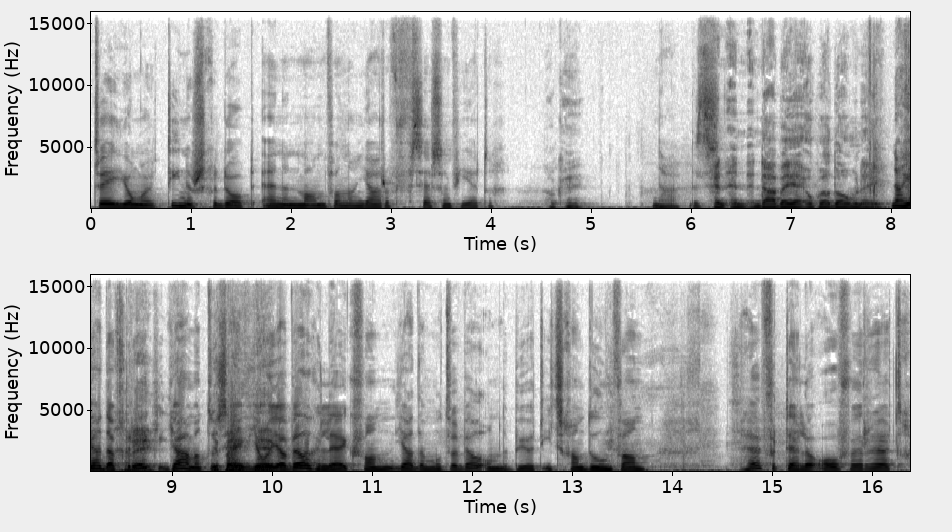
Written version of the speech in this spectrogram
Twee jonge tieners gedoopt en een man van een jaar of 46. Oké. Nou, is En, en, en daar ben jij ook wel dominee? nou ja, daar preek Ja, want toen zei Joja wel gelijk van... Ja, dan moeten we wel om de beurt iets gaan doen van... Hè, vertellen over, het,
